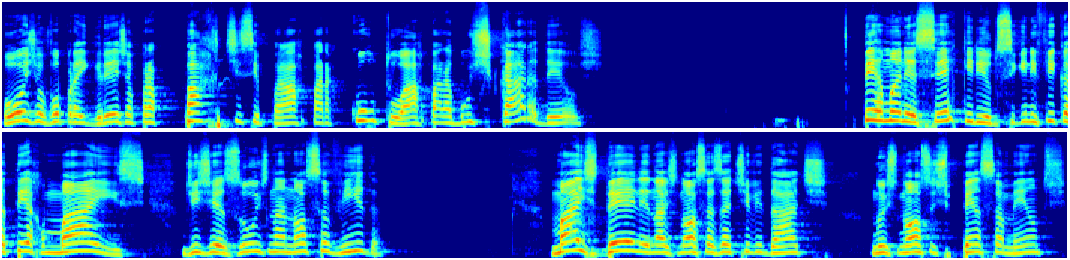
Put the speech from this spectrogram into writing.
Hoje eu vou para a igreja para participar, para cultuar, para buscar a Deus. Permanecer, querido, significa ter mais de Jesus na nossa vida, mais dele nas nossas atividades, nos nossos pensamentos,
